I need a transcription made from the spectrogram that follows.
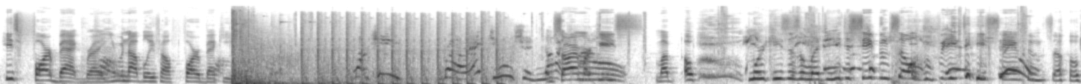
He's far back, bruh. You would not believe how far back he is. Marquise! Bro, that kill should not I'm sorry, count. Marquise. My oh, Marquise is a legend. He just saved himself. he, he saved himself.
